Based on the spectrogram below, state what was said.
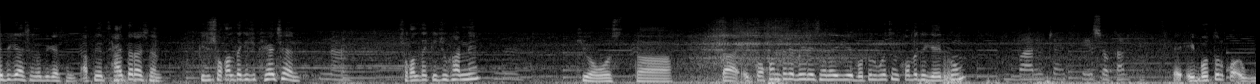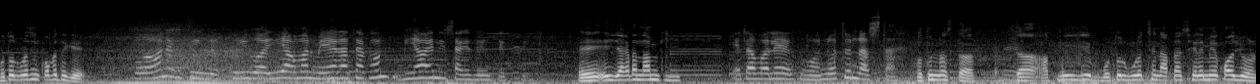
এদিকে আসেন এদিকে আসেন। আপনি ছাইতার আসেন। কিছু সকাল থেকে কিছু খেয়েছেন? সকাল থেকে কিছু খাননি? কি অবস্থা। তা এই কখন থেকে বেরিয়েছেন? এই যে বোতল করেছেন কবে থেকে? এরকম? বারোটা সকাল এই বোতল বোতল করেছেন কবে থেকে? অনেক দিন কুড়ি ইয়ে আমার মেয়েরা তো এখন। বিয়ে হয়নি সাগে দিন। থেকে এই এই জায়গাটার নাম কি? এটা বলে নতুন রাস্তা। নতুন রাস্তা। তা আপনি যে বোতল গুড়াচ্ছেন আপনার ছেলে মেয়ে কজন?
